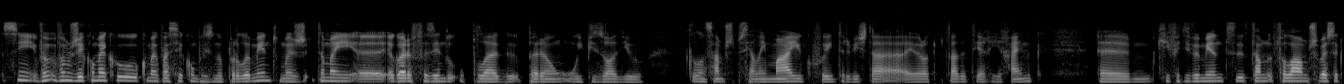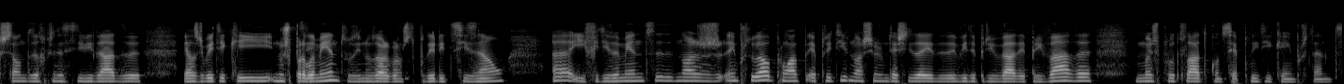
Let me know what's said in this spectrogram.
Sim, va- vamos ver como é que, o- como é que vai ser a composição do Parlamento, mas também eh, agora fazendo o plug para um, um episódio que lançámos especial em maio, que foi a entrevista à eurodeputada Thierry Heinck, ehm, que efetivamente falávamos sobre esta questão de representatividade LGBTQI nos parlamentos e nos órgãos de poder e decisão. Ah, e efetivamente, nós em Portugal, por um lado é positivo, nós temos muito esta ideia de vida privada é privada, mas por outro lado, quando se é política, é importante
